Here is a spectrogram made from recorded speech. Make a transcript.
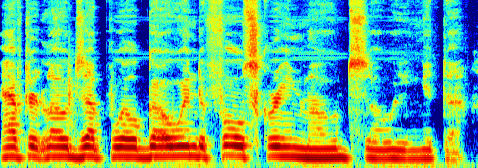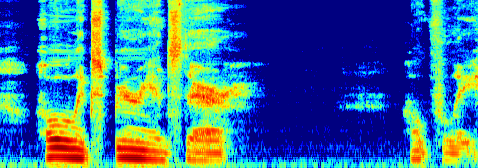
after it loads up we'll go into full screen mode so we can get the whole experience there. Hopefully.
